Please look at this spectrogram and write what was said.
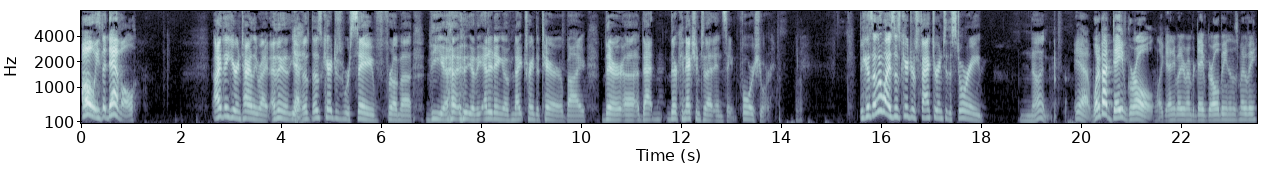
oh, he's the devil. I think you're entirely right. I think yeah, Yeah. Those, those characters were saved from uh, the uh, you know, the editing of Night Train to Terror by their uh, that their connection to that end scene for sure. Because otherwise, those characters factor into the story none. Yeah. What about Dave Grohl? Like, anybody remember Dave Grohl being in this movie?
